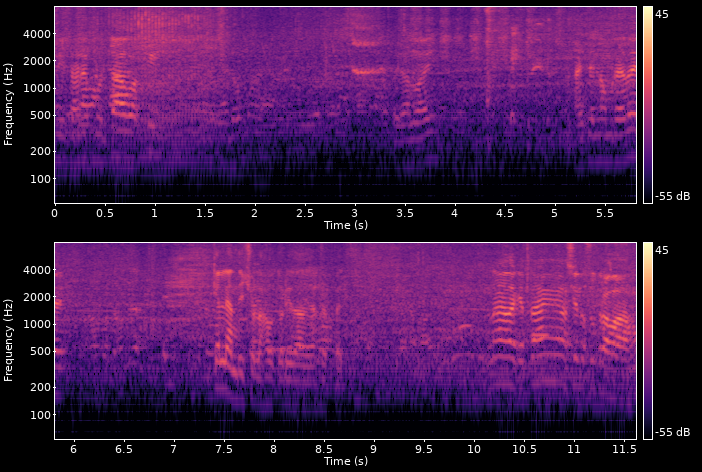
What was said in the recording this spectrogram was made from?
Sí, está reportado aquí. Pégalo ahí. Ahí está el nombre de él. ¿Qué le han dicho las autoridades al respecto? Nada, que están haciendo su trabajo.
